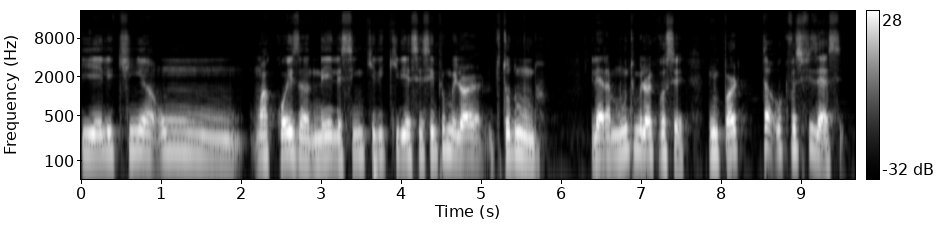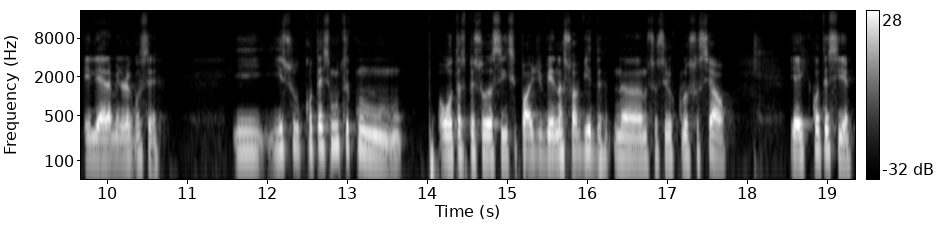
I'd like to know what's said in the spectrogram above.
E ele tinha um, uma coisa nele, assim, que ele queria ser sempre o melhor que todo mundo. Ele era muito melhor que você. Não importa o que você fizesse, ele era melhor que você. E isso acontece muito com outras pessoas assim, se pode ver na sua vida, na, no seu círculo social. E aí o que acontecia?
